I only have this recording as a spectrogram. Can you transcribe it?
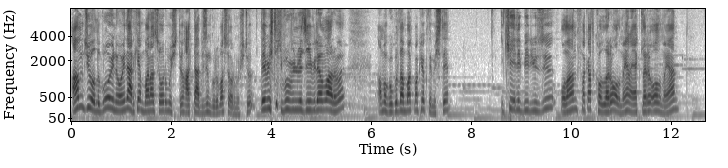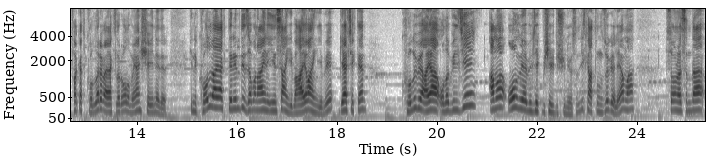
Amcaoğlu bu oyunu oynarken bana sormuştu. Hatta bizim gruba sormuştu. Demişti ki bu bilmeceyi bilen var mı? Ama Google'dan bakmak yok demişti. İki eli bir yüzü olan fakat kolları olmayan, ayakları olmayan fakat kolları ve ayakları olmayan şey nedir? Şimdi kol ve ayak denildiği zaman aynı insan gibi, hayvan gibi gerçekten kolu ve ayağı olabileceği ama olmayabilecek bir şey düşünüyorsunuz. İlk aklınıza geliyor ama sonrasında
